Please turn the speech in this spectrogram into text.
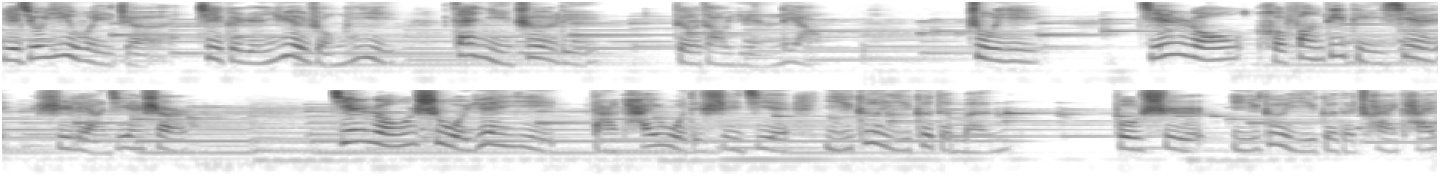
也就意味着这个人越容易在你这里得到原谅。注意，兼容和放低底线是两件事儿。兼容是我愿意打开我的世界一个一个的门，不是一个一个的踹开。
